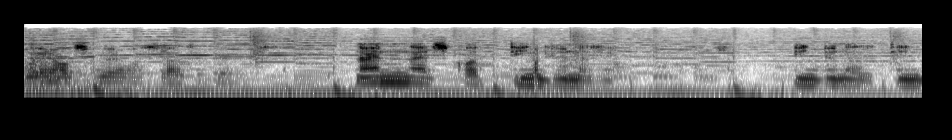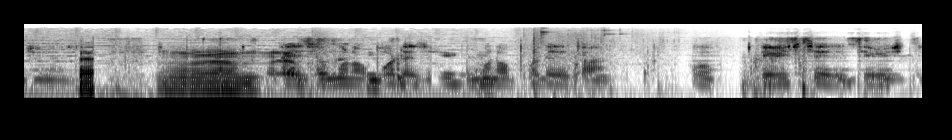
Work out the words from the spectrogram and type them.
subieron, subieron, subieron. Nine Night Squad 딩준에서 딩준에서 딩준에서 음, 대신 문어 보내서 문어 보내서 어 내일 때 내일 때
